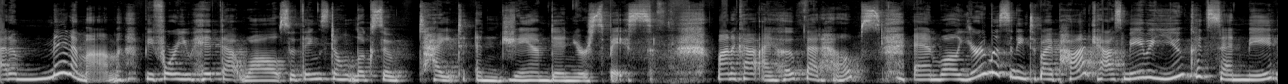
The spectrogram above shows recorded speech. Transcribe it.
at a minimum before you hit that wall so things don't look so tight and jammed in your space. Monica, I hope that helps. And while you're listening to my podcast, maybe you could send me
